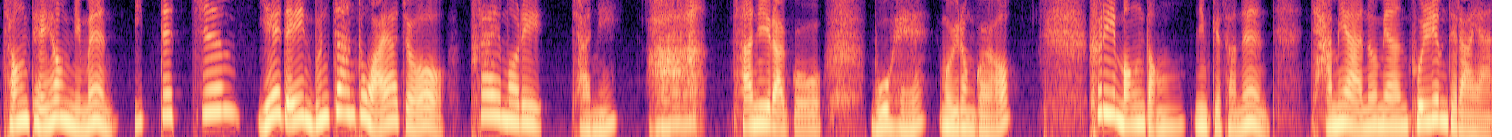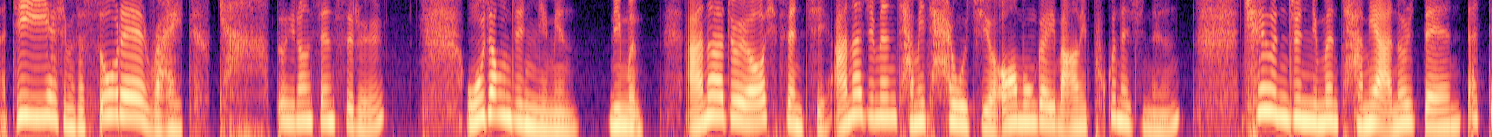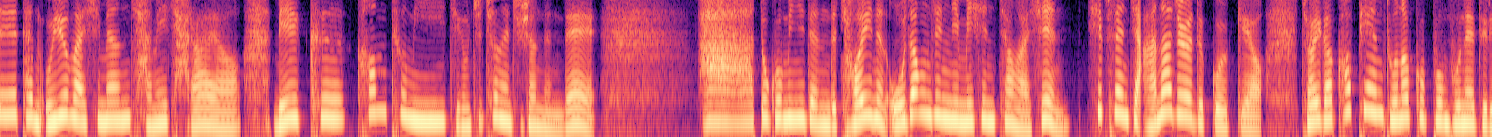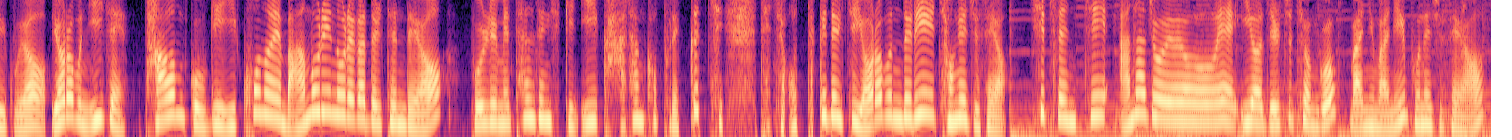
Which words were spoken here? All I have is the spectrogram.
정대형님은 이때쯤 옛 애인 문자 한 통 와야죠. 프라이머리 자니? 아, 자니라고. 뭐해? 뭐 이런 거요. 흐리멍덩님께서는 잠이 안 오면 볼륨 들어야지 하시면서 쏠의 Ride. 캬, 또 이런 센스를. 오정진 님은, 님은, 안아줘요, 10cm. 안아주면 잠이 잘 오지요. 어, 뭔가 이 마음이 포근해지는. 최은주님은 잠이 안 올 땐 따뜻한 우유 마시면 잠이 잘 와요. 밀크, Come to Me 지금 추천해 주셨는데, 아, 또 고민이 되는데, 저희는 오정진 님이 신청하신 10cm 안아줘요 듣고 올게요. 저희가 커피 and 도넛 쿠폰 보내드리고요. 여러분, 이제 다음 곡이 이 코너의 마무리 노래가 될 텐데요. 볼륨이 탄생시킨 이 가상 커플의 끝이 대체 어떻게 될지 여러분들이 정해주세요. 10cm 안아줘요에 이어질 추천곡 많이 많이 보내주세요.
